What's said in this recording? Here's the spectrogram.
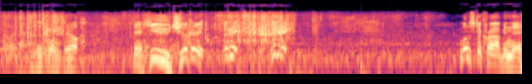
Right, the little one's out. They're huge. Look at it. Look at it. Look at it. Monster crab in there.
